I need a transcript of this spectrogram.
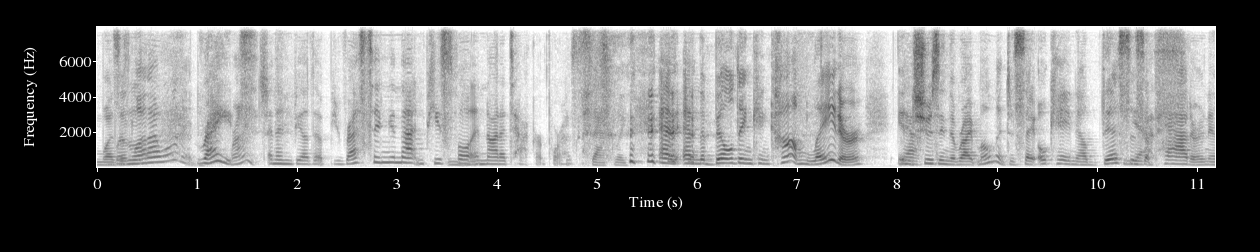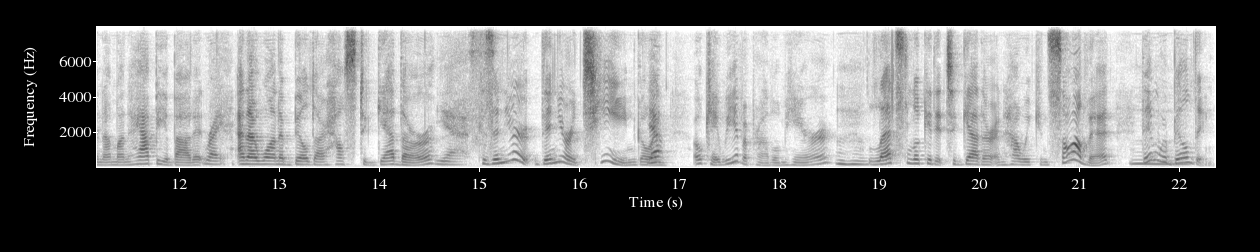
Wasn't what I wanted. Right. Right. Mm-hmm. And then be able to be resting in that and peaceful and not attack our poor husband. Exactly. and and the building can come later in Yeah. choosing the right moment to say, okay, now this is a pattern and I'm unhappy about it. Right. And I want to build our house together. Yes. Because then you're then you're a team going, Yeah. Mm-hmm. okay, we have a problem here. Let's look at it together and how we can solve it. Then Mm. we're building.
